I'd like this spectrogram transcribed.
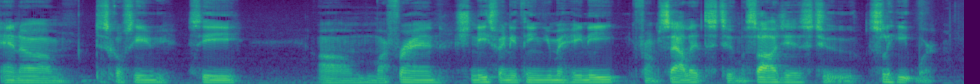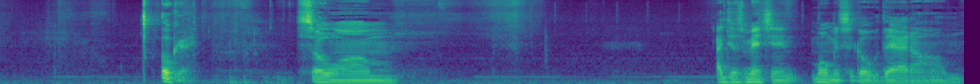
And um, just go see see um, my friend Shanice for anything you may need, from salads to massages to sleepwear. Okay, so um, I just mentioned moments ago that um,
